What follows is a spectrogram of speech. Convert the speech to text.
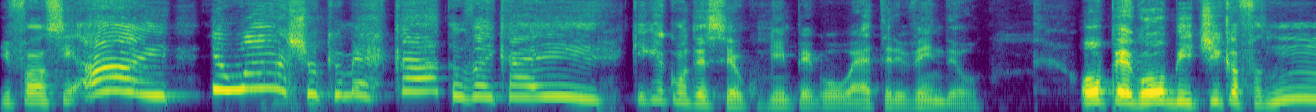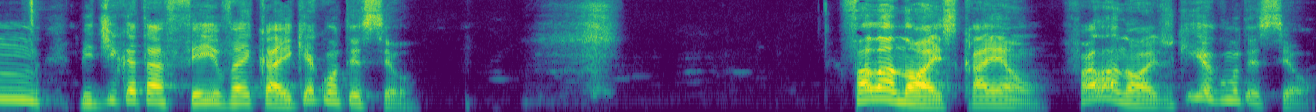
e falou assim: ai, eu acho que o mercado vai cair. O que, que aconteceu com quem pegou o éter e vendeu? Ou pegou o Bitica e falou: hum, Bitica tá feio, vai cair. O que aconteceu? Fala nós, Caião. Fala nós. O que aconteceu?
